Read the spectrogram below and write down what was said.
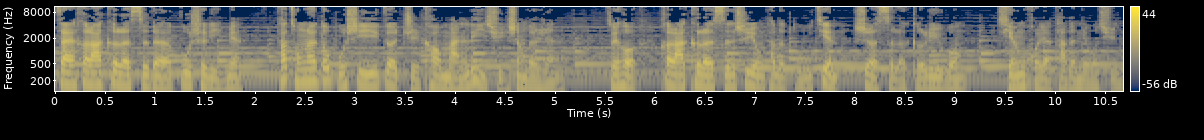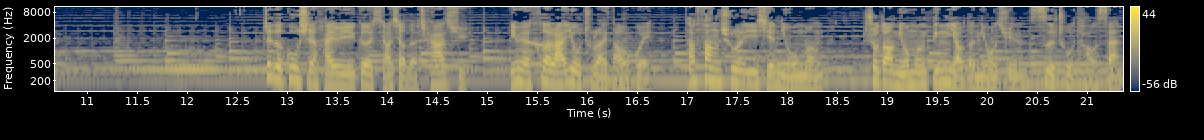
在赫拉克勒斯的故事里面，他从来都不是一个只靠蛮力取胜的人。最后，赫拉克勒斯是用他的毒箭射死了格律翁，牵回了他的牛群。这个故事还有一个小小的插曲，因为赫拉又出来捣鬼，他放出了一些牛虻。受到牛虻叮咬的牛群四处逃散，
